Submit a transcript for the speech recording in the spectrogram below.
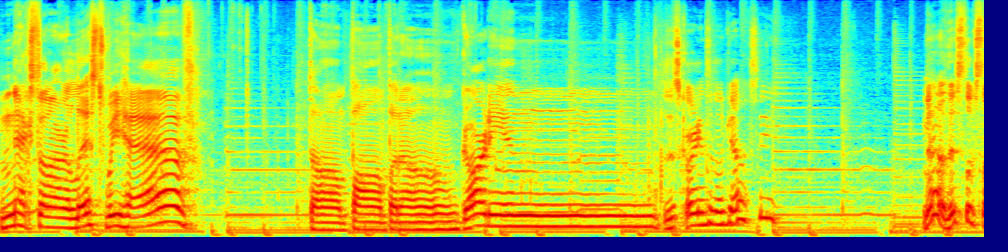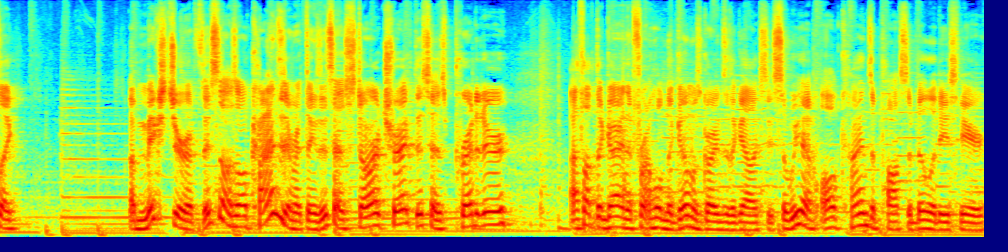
Next on our list, we have. Dum bum ba dum. Guardian. Is this Guardians of the Galaxy? No, this looks like a mixture of. This has all kinds of different things. This has Star Trek, this has Predator. I thought the guy in the front holding the gun was Guardians of the Galaxy, so we have all kinds of possibilities here.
